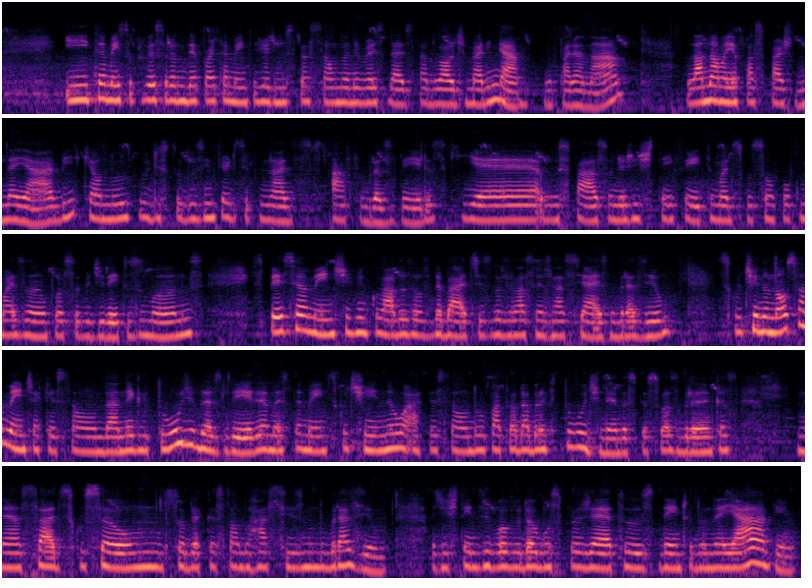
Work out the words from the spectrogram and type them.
e também sou professora no departamento de administração da Universidade Estadual de Maringá, no Paraná. Lá na UEM eu faço parte do NEAB, que é o Núcleo de Estudos Interdisciplinares Afro-Brasileiros, que é um espaço onde a gente tem feito uma discussão um pouco mais ampla sobre direitos humanos, especialmente vinculados aos debates das relações raciais no Brasil, discutindo não somente a questão da negritude brasileira, mas também discutindo a questão do papel da branquitude, né, das pessoas brancas nessa discussão sobre a questão do racismo no Brasil. A gente tem desenvolvido alguns projetos dentro do NEIAB,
